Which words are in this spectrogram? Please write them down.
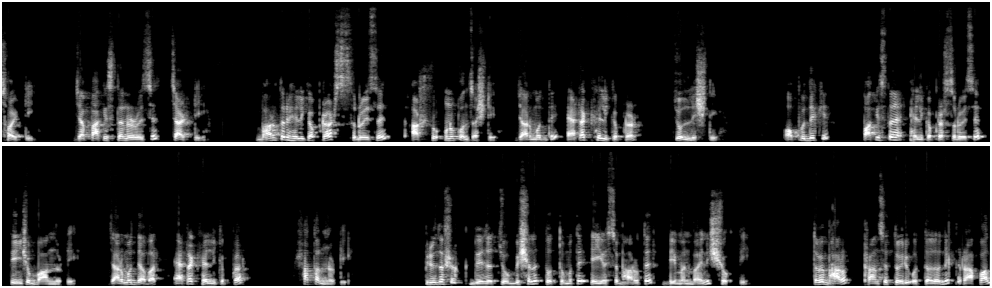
ছয়টি, যা পাকিস্তানে রয়েছে চারটি। ভারতের হেলিকপ্টার্স রয়েছে আটশো উনপঞ্চাশটি, যার মধ্যে অ্যাটাক হেলিকপ্টার চল্লিশটি। অপরদিকে পাকিস্তানের হেলিকপ্টার্স রয়েছে তিনশো বান্নটি, যার মধ্যে আবার অ্যাটাক হেলিকপ্টার সাতান্নটি। প্রিয় দর্শক, দুই সালের তথ্য মতে এই হচ্ছে ভারতের বিমান বাহিনীর শক্তি। তবে ভারত, ফ্রান্সের তৈরি অত্যাধুনিক রাফাল,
